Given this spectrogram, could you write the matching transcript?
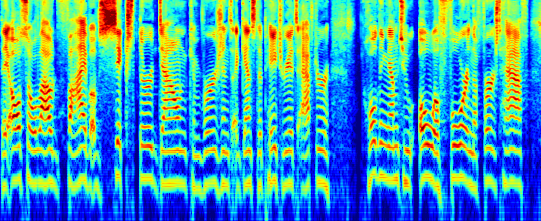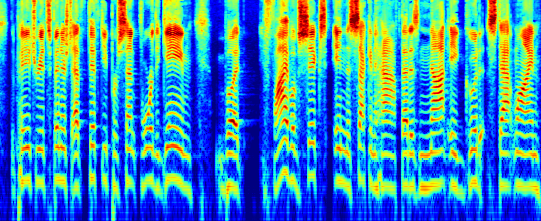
They also allowed five of six third down conversions against the Patriots after holding them to 0 of 4 in the first half. The Patriots finished at 50% for the game, but five of six in the second half. That is not a good stat line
